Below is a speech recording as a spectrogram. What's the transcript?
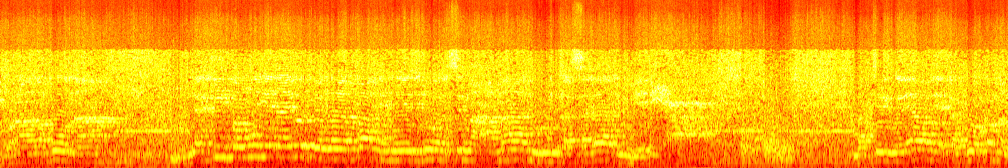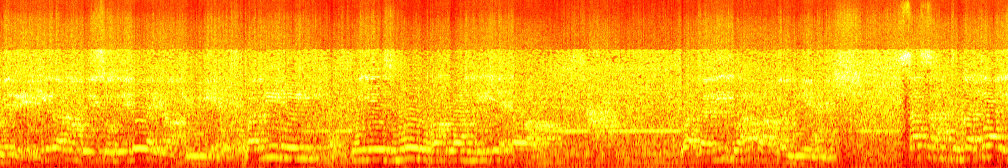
wanapona lakini pamoja na yote wanayofanya mwenyezimungu anasema amaluhum kasarabin biqi'a matendo yao yatakuwa kama mele kila wanapoisogelea inawakimbia kwa nini mwenyezi mungu hakuwaandikia thawabu watalipwa hapa hapa duniani. Sasa hatukatai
